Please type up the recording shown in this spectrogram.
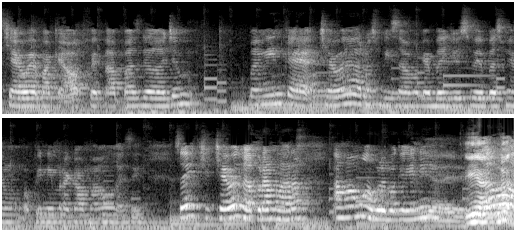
cewek pakai outfit apa segala macam, I mean kayak cewek harus bisa pakai baju sebebas yang opini mereka mau nggak sih? Soalnya ce- cewek nggak pernah melarang, ah kamu nggak boleh pakai ini. Iya, iya. Iya, nggak-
